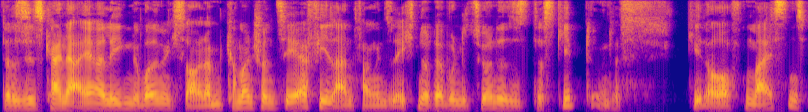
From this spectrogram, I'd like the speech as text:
das ist keine eierlegende Wollmilchsau. Damit kann man schon sehr viel anfangen. Das ist echt eine Revolution, dass es das gibt und das geht auch oft meistens.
